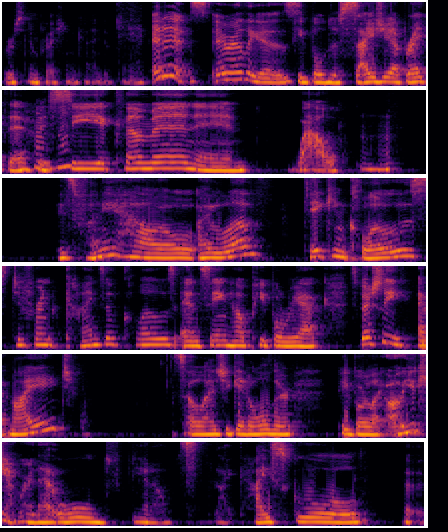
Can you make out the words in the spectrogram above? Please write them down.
first impression kind of thing. It is. It really is. People just size you up right there. They see you coming, and wow. Mhm. It's funny how I love taking clothes, different kinds of clothes, and seeing how people react, especially at my age. So as you get older, people are like, "Oh, you can't wear that old, you know, like high school, uh,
